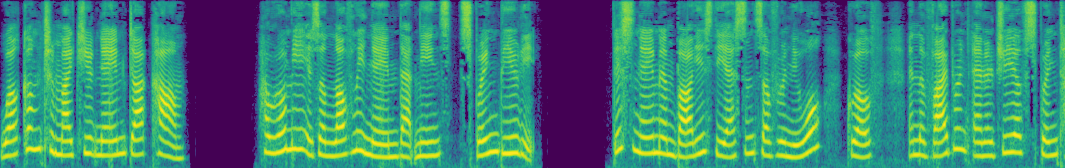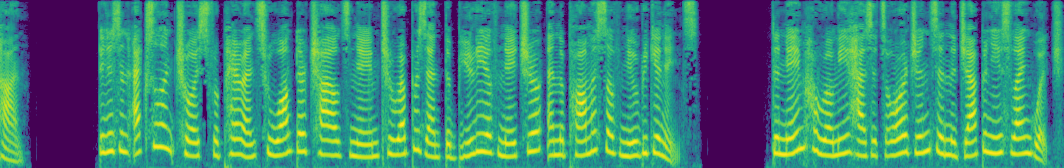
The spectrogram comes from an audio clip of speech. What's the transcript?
Welcome to mycutename.com. Harumi is a lovely name that means spring beauty. This name embodies the essence of renewal, growth, and the vibrant energy of springtime. It is an excellent choice for parents who want their child's name to represent the beauty of nature and the promise of new beginnings. The name Harumi has its origins in the Japanese language.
